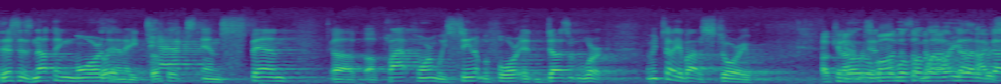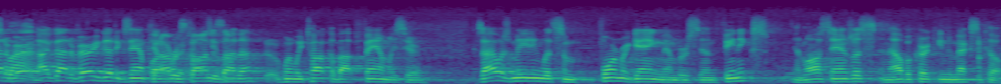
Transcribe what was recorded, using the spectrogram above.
This is nothing more than a tax and spend uh, a platform. We've seen it before. It doesn't work. Let me tell you about a story. Uh, can I respond well, to some well, of why that? don't you I've got, a very. I've got a very good example. Can I want to talk respond you to some of about when we talk about families here. Because I was meeting with some former gang members in Phoenix, in Los Angeles, and Albuquerque, New Mexico.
